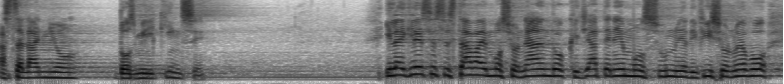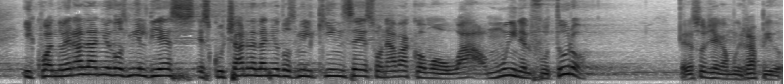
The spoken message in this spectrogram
hasta el año 2015. Y la iglesia se estaba emocionando que ya tenemos un edificio nuevo y cuando era el año 2010, escuchar del año 2015 sonaba como, wow, muy en el futuro. Pero eso llega muy rápido.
